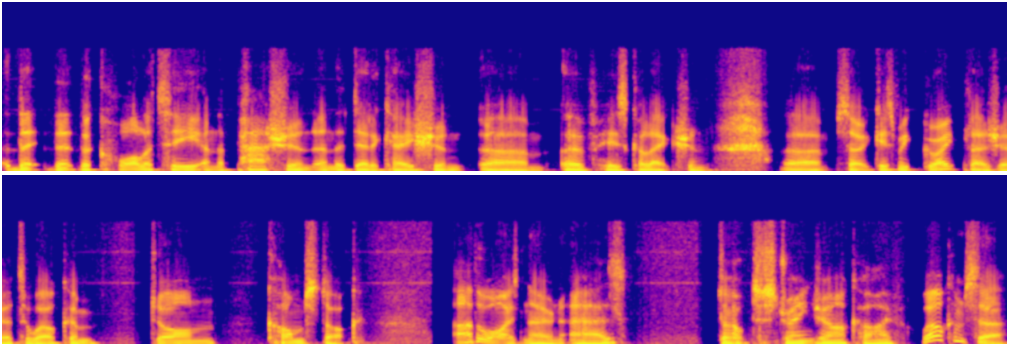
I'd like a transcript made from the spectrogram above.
the, the the quality and the passion and the dedication um, of his collection. Um, so it gives me great pleasure to welcome Don Comstock, otherwise known as Doctor Strange Archive. Welcome, sir.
